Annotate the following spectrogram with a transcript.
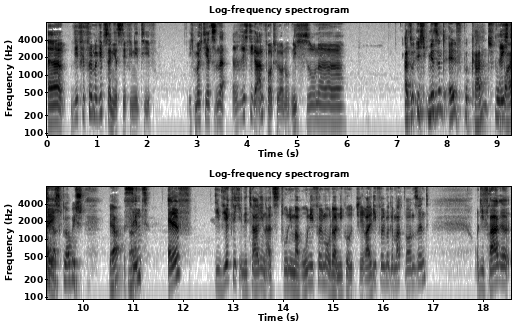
Äh, wie viele Filme gibt es denn jetzt definitiv? Ich möchte jetzt eine richtige Antwort hören und nicht so eine. Also ich, mir sind elf bekannt, wobei Richtig. das glaube ich. Ja. Es ne? sind elf, die wirklich in Italien als Toni Maroni-Filme oder Nico Giraldi-Filme gemacht worden sind. Und die Frage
